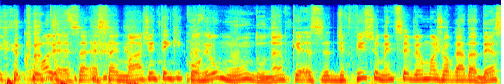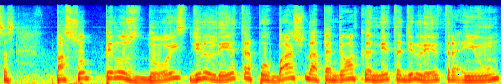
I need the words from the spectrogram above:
Olha, essa, essa imagem tem que correr o mundo, né? Porque dificilmente você vê uma jogada dessas. Passou pelos dois de letra por baixo da perna, deu uma caneta de letra em um,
